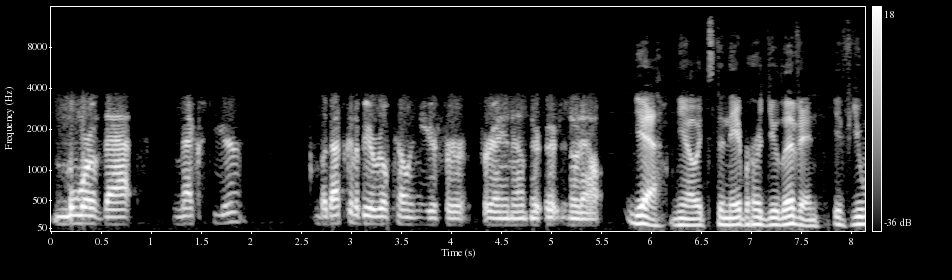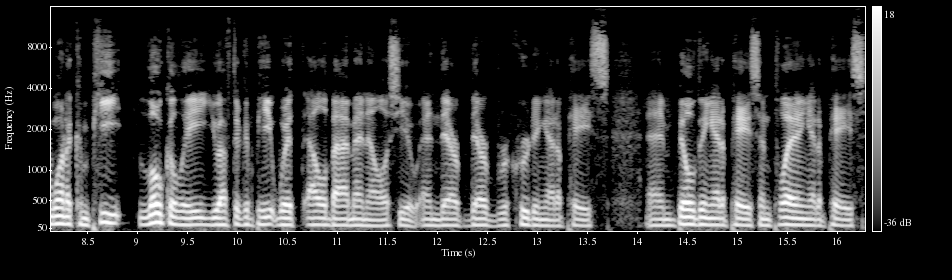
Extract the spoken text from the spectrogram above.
more of that next year. But that's going to be a real telling year for for A and M. There, there's no doubt. Yeah, you know, it's the neighborhood you live in. If you want to compete locally, you have to compete with Alabama and LSU, and they're they're recruiting at a pace and building at a pace and playing at a pace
